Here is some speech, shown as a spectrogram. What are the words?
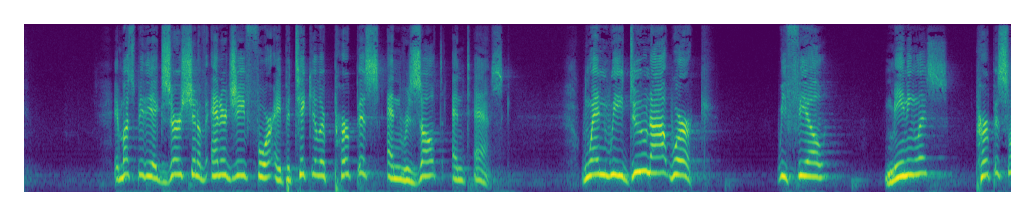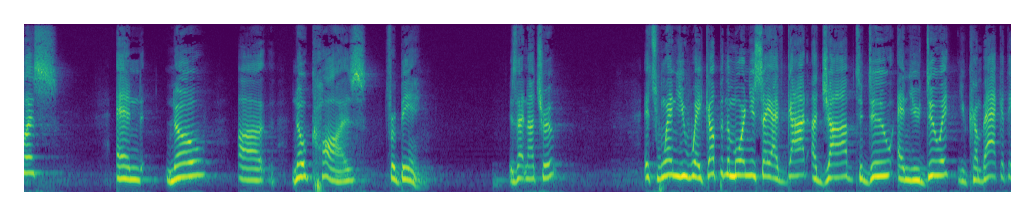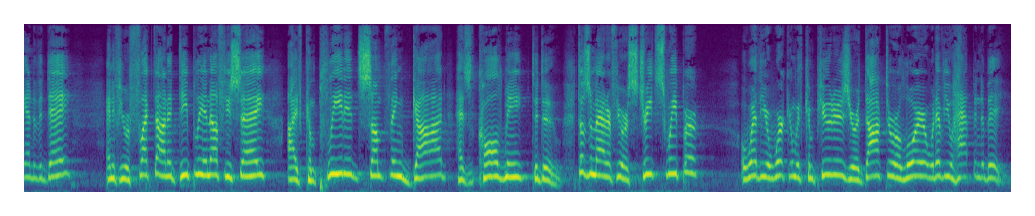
It must be the exertion of energy for a particular purpose and result and task. When we do not work, we feel meaningless, purposeless, and no, uh, no cause for being. Is that not true? It's when you wake up in the morning, you say, I've got a job to do, and you do it. You come back at the end of the day, and if you reflect on it deeply enough, you say, I've completed something God has called me to do. It doesn't matter if you're a street sweeper or whether you're working with computers, you're a doctor or a lawyer, whatever you happen to be.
